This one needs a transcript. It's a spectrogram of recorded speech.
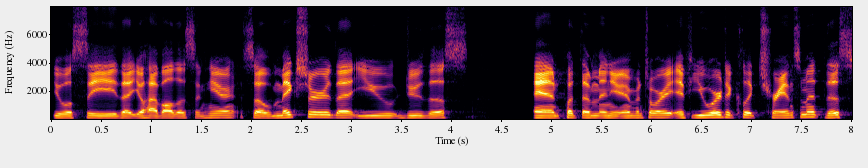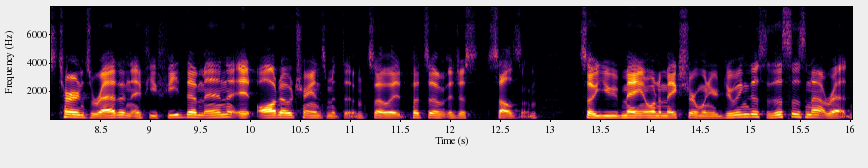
you will see that you'll have all this in here. So make sure that you do this and put them in your inventory. If you were to click transmit, this turns red, and if you feed them in, it auto transmit them. So it puts them, it just sells them. So you may want to make sure when you're doing this, this is not red.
